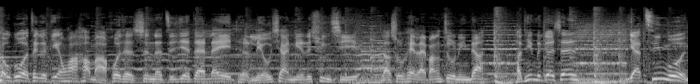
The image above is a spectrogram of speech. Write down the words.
透过这个电话号码，或者是呢，直接在 late 留下您的讯息，老师会来帮助您的。好听的歌声，亚青文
